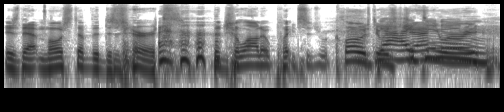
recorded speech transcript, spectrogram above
is that most of the desserts, the gelato places were closed. It Yeah, I was January,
